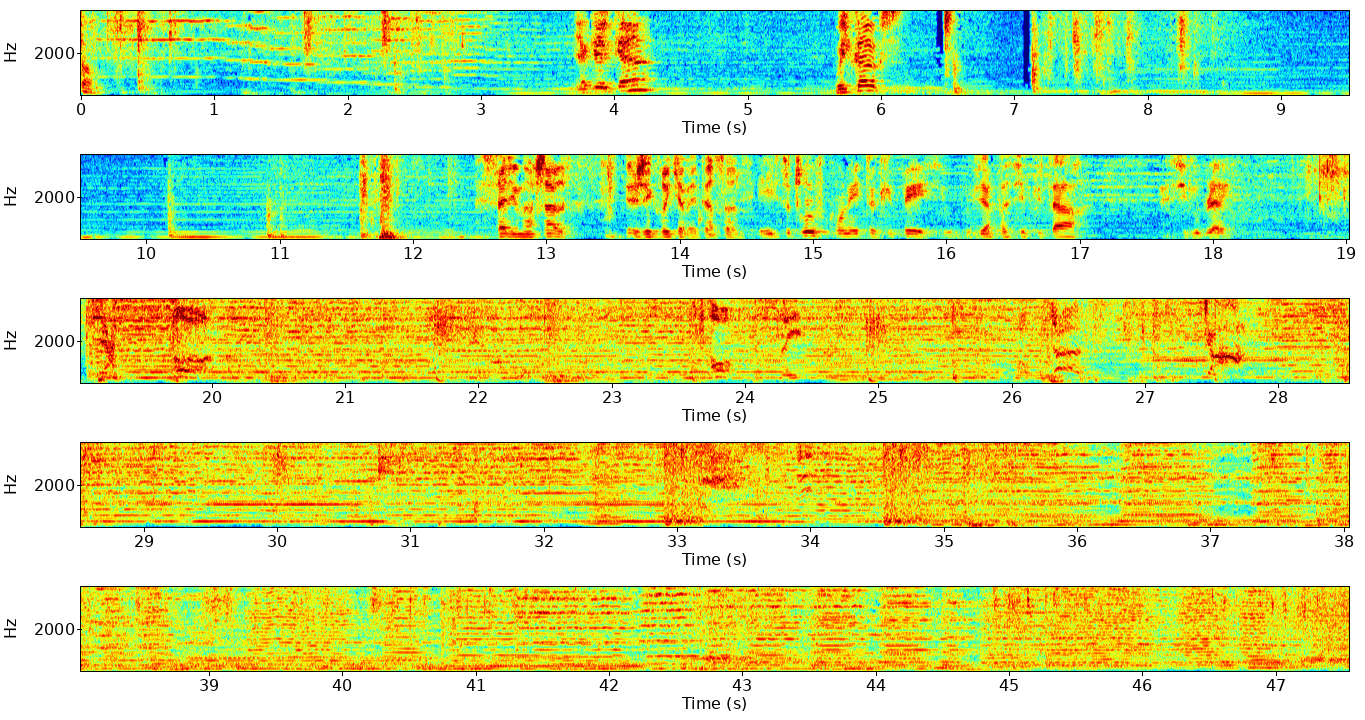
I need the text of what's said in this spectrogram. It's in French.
Attends. Y a quelqu'un? Wilcox Salut Marshall, j'ai cru qu'il y avait personne. Il se trouve qu'on est occupé, si vous pouviez passer plus tard, s'il vous plaît. Oh Thank you.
